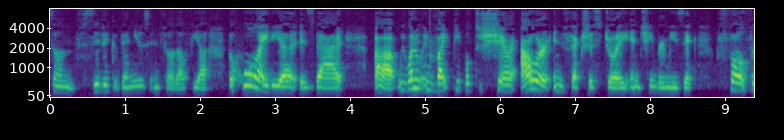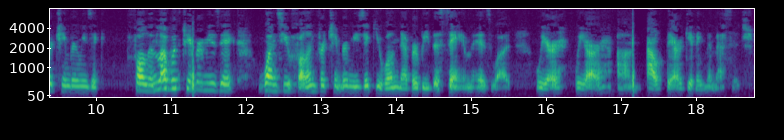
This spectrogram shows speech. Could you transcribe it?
some civic venues in Philadelphia. The whole idea is that uh, we want to invite people to share our infectious joy in chamber music, fall for chamber music, fall in love with chamber music. Once you've fallen for chamber music, you will never be the same, is what we are we are um, out there giving the message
